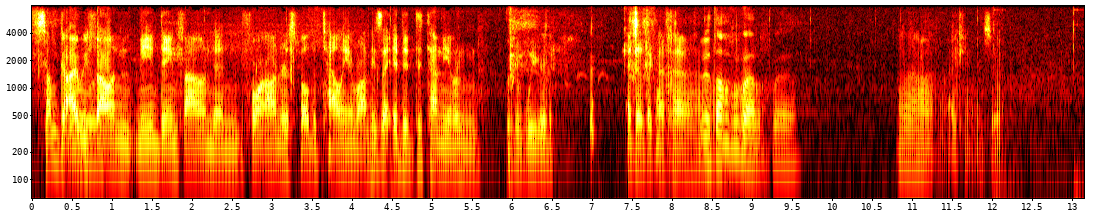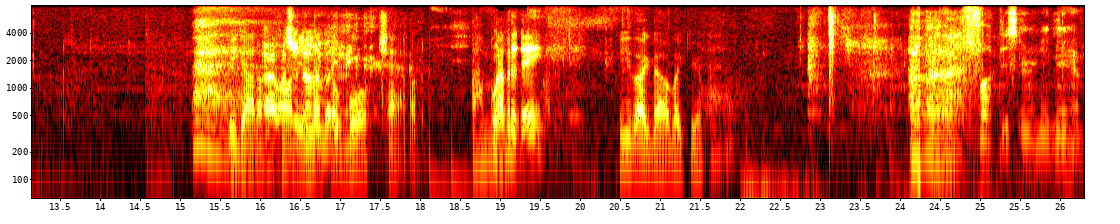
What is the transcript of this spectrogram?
Some guy we found, me and Dane found, and For Honor spelled Italian wrong. He's like, it did Italian. This is weird. It does like a. We're talking uh, Uh, I can't answer it. We got a Alright, party your like a baby? wolf child. Um, What happened today? He lagged out like you. Fuck this internet, man.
